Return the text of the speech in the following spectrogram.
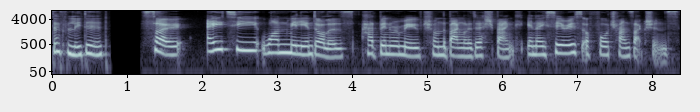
Definitely did. So, $81 million had been removed from the Bangladesh bank in a series of four transactions.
